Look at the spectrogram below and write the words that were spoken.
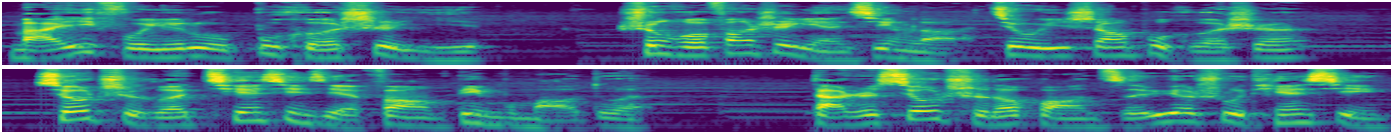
马一服一路不合时宜，生活方式演进了，旧衣裳不合身。羞耻和天性解放并不矛盾，打着羞耻的幌子约束天性，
